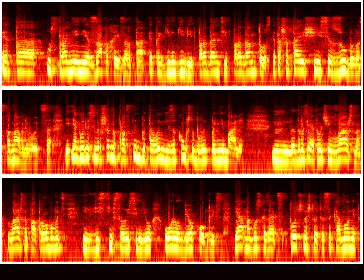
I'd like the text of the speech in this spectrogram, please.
Это устранение запаха изо рта, это гингивит, пародонтит, пародонтоз, это шатающиеся зубы восстанавливаются. Я говорю совершенно простым бытовым языком, чтобы вы понимали. Друзья, это очень важно. Важно попробовать и ввести в свою семью Oral Биокомплекс. Я могу сказать точно, что это сэкономит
